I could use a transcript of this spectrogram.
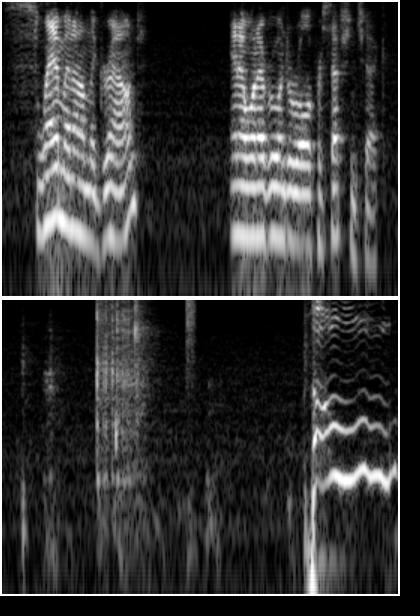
slam it on the ground, and I want everyone to roll a perception check. Oh!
